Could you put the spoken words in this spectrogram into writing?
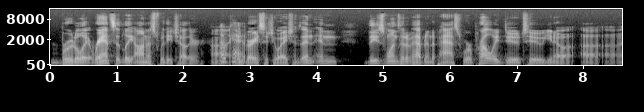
brutally, rancidly honest with each other uh, Okay. in various situations, and and these ones that have happened in the past were probably due to you know uh, uh,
